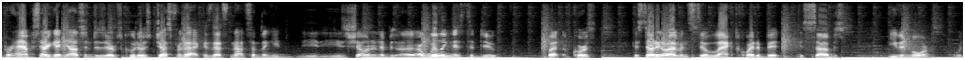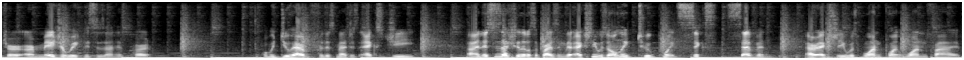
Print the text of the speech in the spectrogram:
perhaps Sergen Yalçın deserves kudos just for that, because that's not something he, he he's shown ab- uh, a willingness to do. But of course, his starting 11 still lacked quite a bit. His subs, even more, which are, are major weaknesses on his part. What we do have for this match is XG. Uh, and this is actually a little surprising. There actually was only 2.67. Our XG was 1.15.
